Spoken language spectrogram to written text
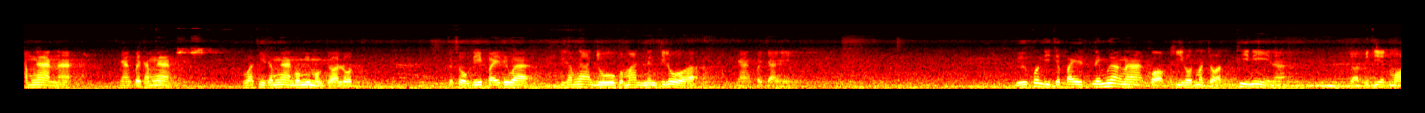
ทำงานนะยางไปทำงานเพราะว่าที่ทำงานบ่มีหม่องจอดรถก็โชคดีไปที่ว่าที่ทำงานอยู่ประมาณ1กิโลฮะยางไปจากนี้หรือคนที่จะไปในเมืองนะฮะก็ขี่รถมาจอดที่นี่นะ จอด BTS หมอ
